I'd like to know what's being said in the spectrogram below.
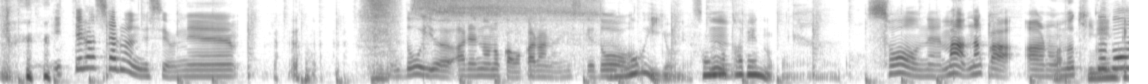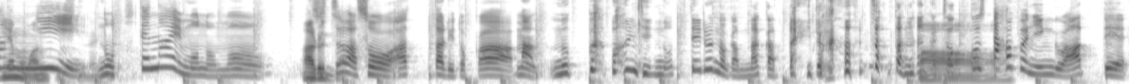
行ってらっしゃるんですよね。どういうあれなのかわからないんですけすど。ごいよね。そんな食べんのかな,、そうね。まあなんかあの、まあムック記念的なもんもあ本るかもしれないにけどさ。載ってないものも実はそうあったりとかまあムック本に載ってるのがなかったりとか ちょっとなんかちょっとしたハプニングはあって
